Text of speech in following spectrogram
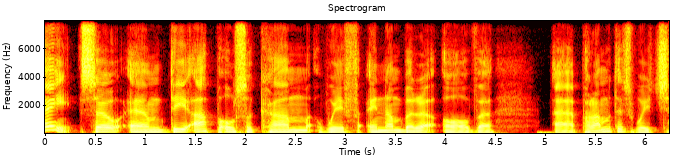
Okay, so um, the app also come with a number of uh, uh, parameters which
